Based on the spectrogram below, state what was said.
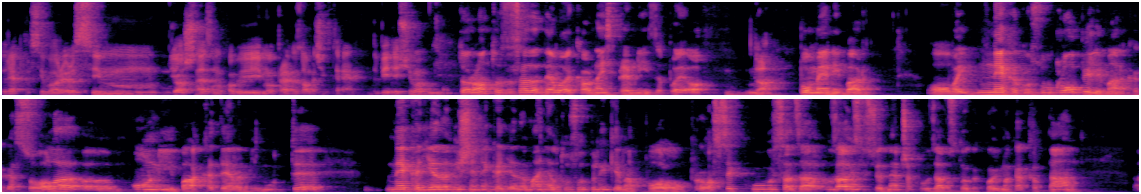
Raptors i Warriorsi, još ne znam ko bi imao prednost domaćeg terena. Da vidjet ćemo. Toronto za sada deluje kao najspremniji za play-off. Da. Po meni bar. Ovaj, nekako su uklopili Marka Gasola, uh, oni i Baka dele minute, nekad jedan više, nekad jedan manje, ali tu su otprilike na pola u proseku, sad za, u zavisnosti od mečapa, u zavisnosti toga ko ima kakav dan. Uh,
